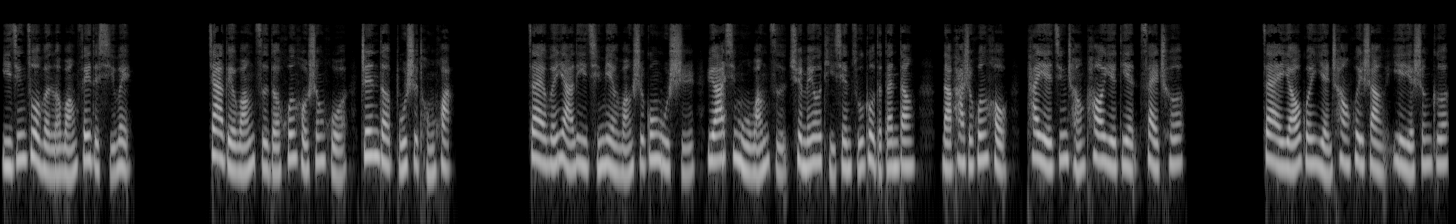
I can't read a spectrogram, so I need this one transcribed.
已经坐稳了王妃的席位，嫁给王子的婚后生活真的不是童话。在文雅丽勤勉王室公务时，约阿希姆王子却没有体现足够的担当。哪怕是婚后，他也经常泡夜店、赛车，在摇滚演唱会上夜夜笙歌。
